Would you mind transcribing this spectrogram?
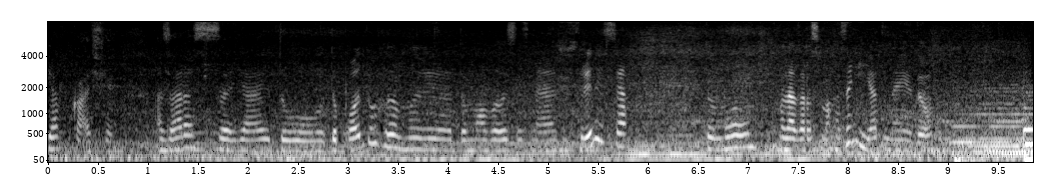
я в каші. А зараз я йду до подруги, ми домовилися з нею зустрітися, тому вона зараз в магазині, я до неї йду.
